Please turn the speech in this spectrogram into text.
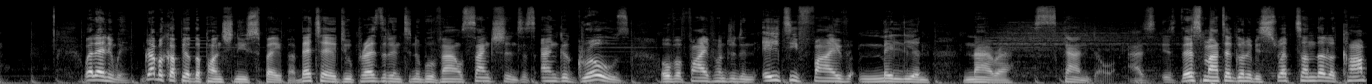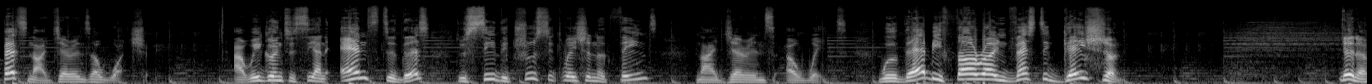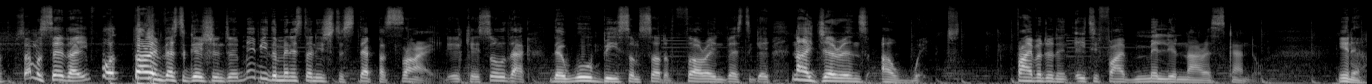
Well, anyway, grab a copy of the Punch newspaper. Betta Edu President Tinubu vows sanctions as anger grows over 585 million naira scandal. As is this matter going to be swept under the carpet? Nigerians are watching. Are we going to see an end to this? To see the true situation of things? Nigerians await. Will there be thorough investigation? You know, some will say that for thorough investigation, uh, maybe the minister needs to step aside, okay, so that there will be some sort of thorough investigation. Nigerians await. 585 million naira scandal. You know,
